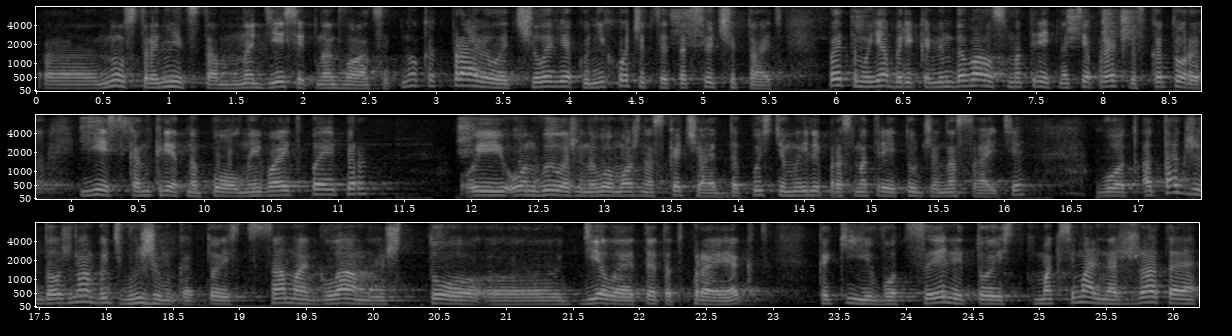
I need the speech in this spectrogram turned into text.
э, ну, страниц там на 10, на 20. Но, как правило, человеку не хочется это все читать. Поэтому я бы рекомендовал смотреть на те проекты, в которых есть конкретно полный white paper, и он выложен, его можно скачать, допустим, или просмотреть тут же на сайте. Вот. А также должна быть выжимка, то есть самое главное, что э, делает этот проект – какие его цели, то есть максимально сжатая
